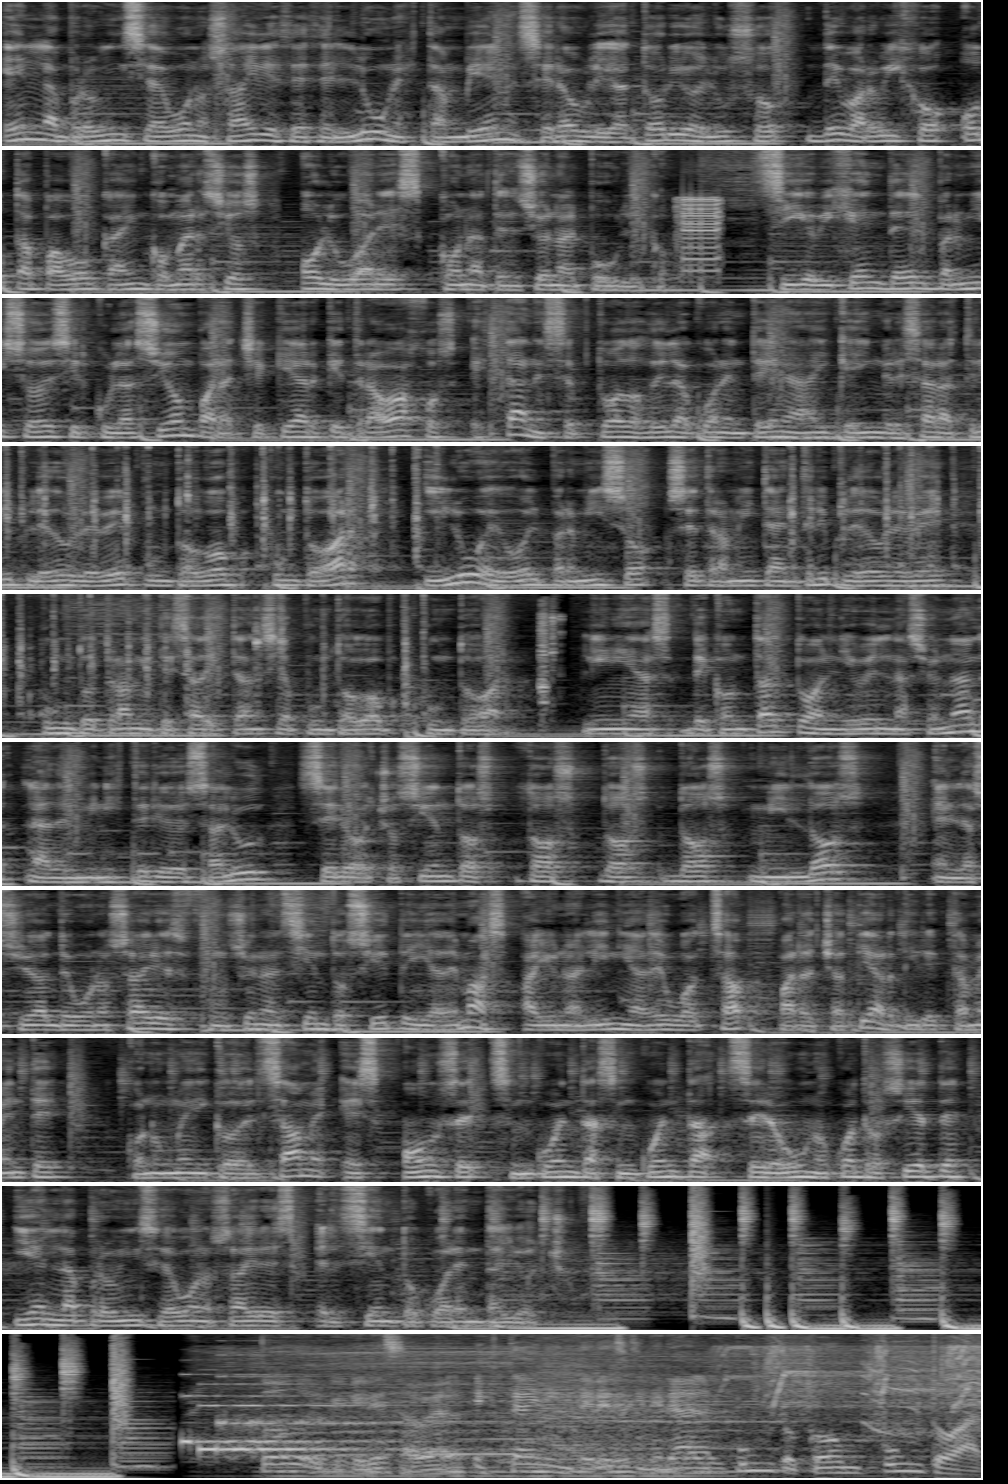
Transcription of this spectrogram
En la provincia de Buenos Aires desde el lunes también será obligatorio el uso de barbijo o tapaboca en comercios o lugares con atención al público. Sigue vigente el permiso de circulación para chequear qué trabajos están exceptuados de la cuarentena hay que ingresar a www.gov.ar y luego el permiso se tramita en www.trámitesadistancia.gov.ar. Líneas de contacto al nivel nacional, la del Ministerio de Salud 0800 222 1002 en la ciudad de Buenos Aires funciona el 107 y además hay una línea de WhatsApp para chatear directamente con un médico del SAME, es 11 50 50 0147 y en la provincia de Buenos Aires el 148. Todo lo que querés saber está en interésgeneral.com.ar.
